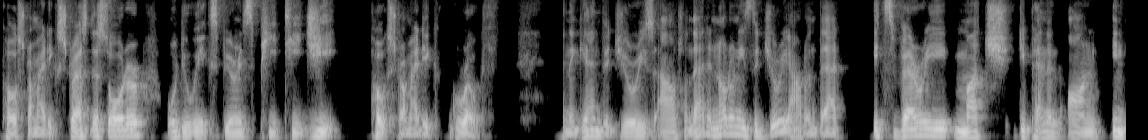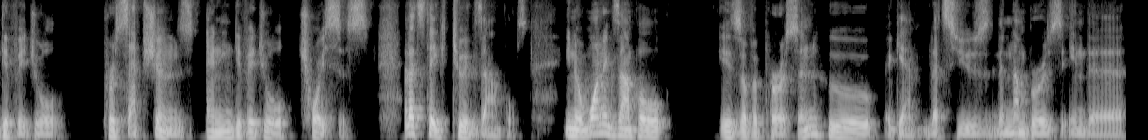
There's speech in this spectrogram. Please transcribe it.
post traumatic stress disorder, or do we experience PTG, post traumatic growth? And again, the jury's out on that. And not only is the jury out on that, it's very much dependent on individual perceptions and individual choices. Let's take two examples. You know, one example is of a person who, again, let's use the numbers in the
